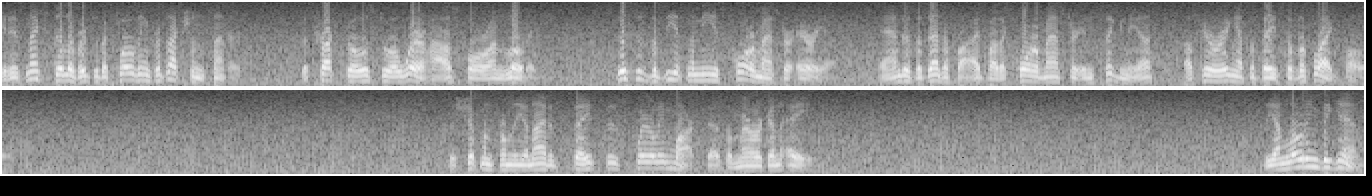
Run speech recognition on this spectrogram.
It is next delivered to the Clothing Production Center. The truck goes to a warehouse for unloading. This is the Vietnamese quartermaster area and is identified by the quartermaster insignia appearing at the base of the flagpole. The shipment from the United States is clearly marked as American aid. The unloading begins,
